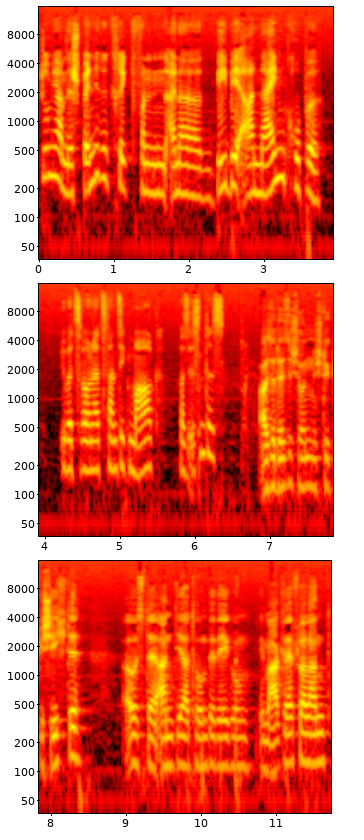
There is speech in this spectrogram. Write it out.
Du, wir haben eine Spende gekriegt von einer BBR-Nein-Gruppe über 220 Mark. Was ist denn das? Also das ist schon ein Stück Geschichte aus der Anti-Atom-Bewegung im Agrarland.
